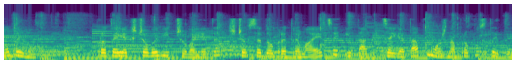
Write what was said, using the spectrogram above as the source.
годину. Проте, якщо ви відчуваєте, що все добре тримається, і так цей етап можна пропустити.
